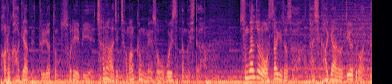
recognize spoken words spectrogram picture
바로 가게 앞에 들렸던 소리에 비해 차는 아직 저만큼에서 오고 있었던 것이다. 순간적으로 오싹해져서 다시 가게 안으로 뛰어들어왔다.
